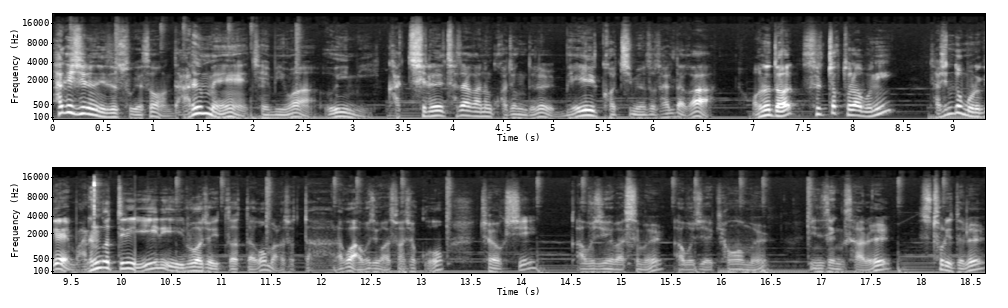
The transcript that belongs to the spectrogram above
하기 싫은 일들 속에서 나름의 재미와 의미, 가치를 찾아가는 과정들을 매일 거치면서 살다가 어느덧 슬쩍 돌아보니 자신도 모르게 많은 것들이 일이 이루어져 있었다고 말하셨다라고 아버지가 말씀하셨고 저 역시 아버지의 말씀을 아버지의 경험을 인생사를 스토리들을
